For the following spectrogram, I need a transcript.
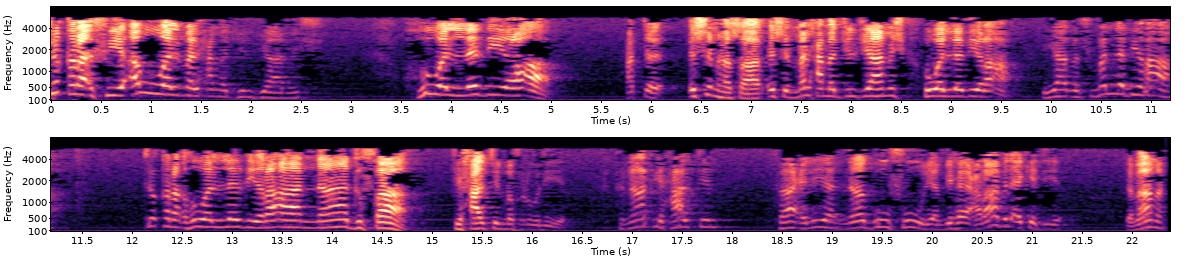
تقرأ في أول ملحمة جلجامش هو الذي رأى. حتى اسمها صار اسم ملحمة جلجامش هو الذي رأى. يا ما الذي رأى؟ تقرأ هو الذي رأى ناقفة في حالة المفعولية. هنا في حالة الفاعلية ناقوفو لأن بها إعراب الأكدية. تماما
